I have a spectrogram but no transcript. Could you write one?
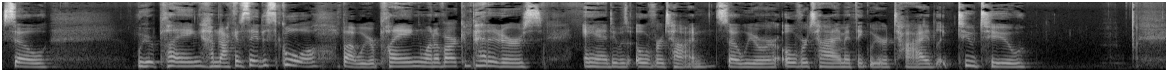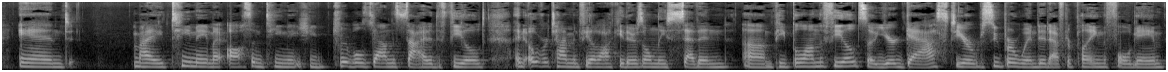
So we were playing, I'm not going to say the school, but we were playing one of our competitors and it was overtime. So we were overtime. I think we were tied like 2 2. And my teammate, my awesome teammate, she dribbles down the side of the field. And overtime in field hockey, there's only seven um, people on the field. So you're gassed, you're super winded after playing the full game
